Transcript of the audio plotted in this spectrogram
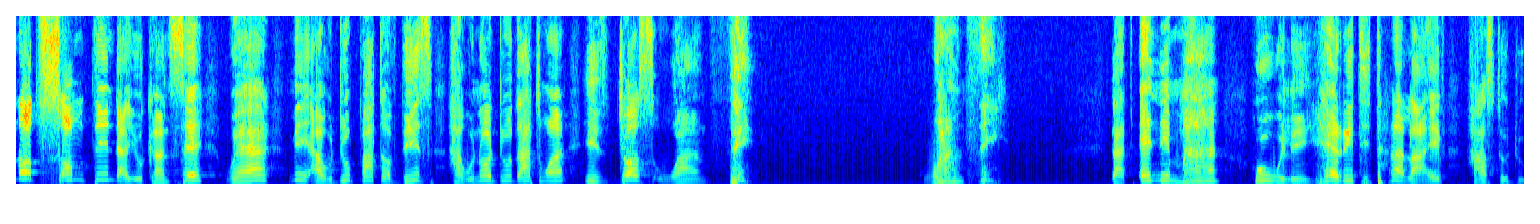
not something that you can say, Well, me, I will do part of this, I will not do that one. It's just one thing. One thing. That any man who will inherit eternal life has to do.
